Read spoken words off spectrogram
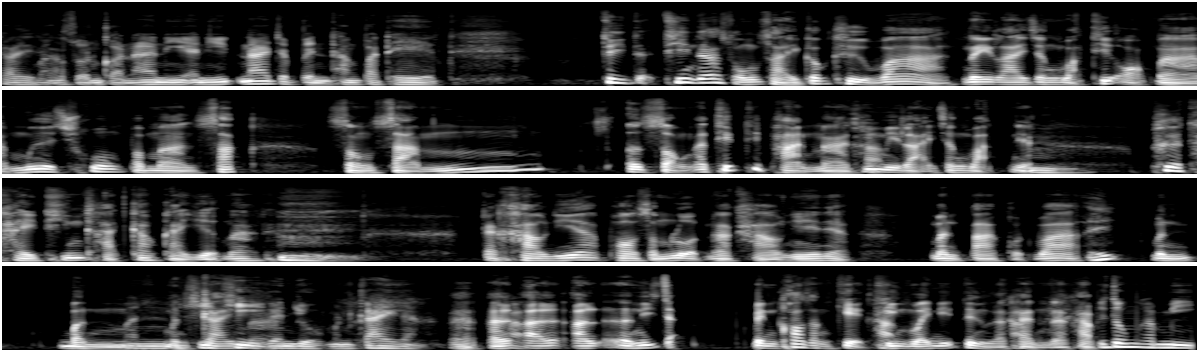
ใช่ครับบางส่วนก่อนหน้านี้ อันนี้น่าจะเป็นทั้งประเทศ ที่ที่น่าสงสัยก็คือว่าในรายจังหวัดที่ออกมาเมื่อช่วงประมาณสักสองสามเอ่อสองอาทิตย์ที่ผ่านมาครัที่บมีหลายจังหวัดเนี่ยอืมเพื่อไทยทิ้งขาดก้าวไกลเยอะมากนะอืมแต่คราวเนี้ยพอสำรวจมาคราวนี้เนี่ย มันปรากฏว่าเฮ้ยมันมันมันมันใกล้ขี่มาๆกันอยู่มันใกล้กันอะอันอันอันอันนี้จะ เป็นข้อสังเกตครับทิ้งไว้นิดนึงแล้วกันนะครับพี่ตุ้มครับมี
